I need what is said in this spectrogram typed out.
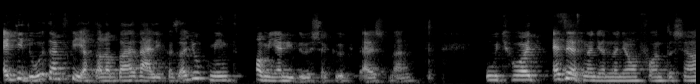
egy idő után fiatalabbá válik az agyuk, mint amilyen idősek ők testben. Úgyhogy ezért nagyon-nagyon fontos a,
